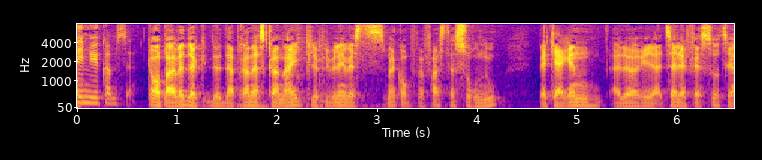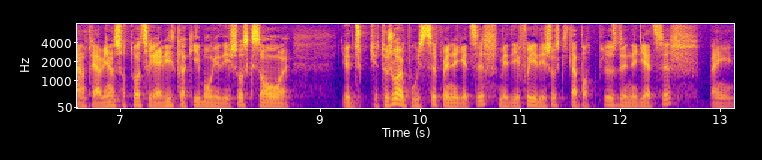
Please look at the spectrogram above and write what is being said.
C'est mieux comme ça. Quand on parlait d'apprendre à se connaître, puis le plus bel investissement qu'on pouvait faire, c'était sur nous. Ben, Karine, elle a, elle a fait ça. En travaillant sur toi, tu réalises qu'il bon, il y a des choses qui sont. euh, Il y, a du- il y a toujours un positif et un négatif, mais des fois, il y a des choses qui t'apportent plus de négatif. Ben,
